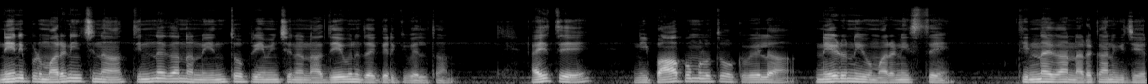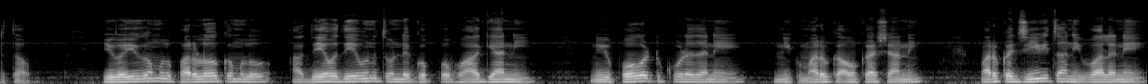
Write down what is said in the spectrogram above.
నేను ఇప్పుడు మరణించిన తిన్నగా నన్ను ఎంతో ప్రేమించిన నా దేవుని దగ్గరికి వెళ్తాను. అయితే నీ పాపములతో ఒకవేళ నేడు నీవు మరణిస్తే తిన్నగా నరకానికి చేరుతావు. యుగ యుగములు పరలోకములో ఆ దేవదేవునితో ఉండే గొప్ప భాగ్యాన్ని నీవు పోగొట్టకూడదనే నీకు మరొక అవకాశాన్ని మరొక జీవితాన్ని ఇవ్వాలనే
